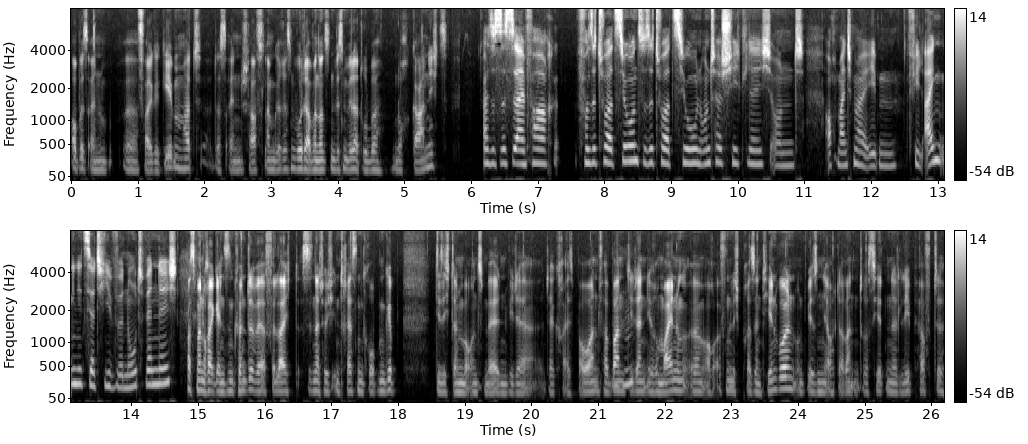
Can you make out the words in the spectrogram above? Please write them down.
ob es einen äh, Fall gegeben hat, dass ein Schafslamm gerissen wurde, aber ansonsten wissen wir darüber noch gar nichts. Also es ist einfach von Situation zu Situation unterschiedlich und auch manchmal eben viel Eigeninitiative notwendig. Was man noch ergänzen könnte, wäre vielleicht, dass es natürlich Interessengruppen gibt, die sich dann bei uns melden, wie der, der Kreisbauernverband, mhm. die dann ihre Meinung äh, auch öffentlich präsentieren wollen. Und wir sind ja auch daran interessiert, eine lebhafte,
